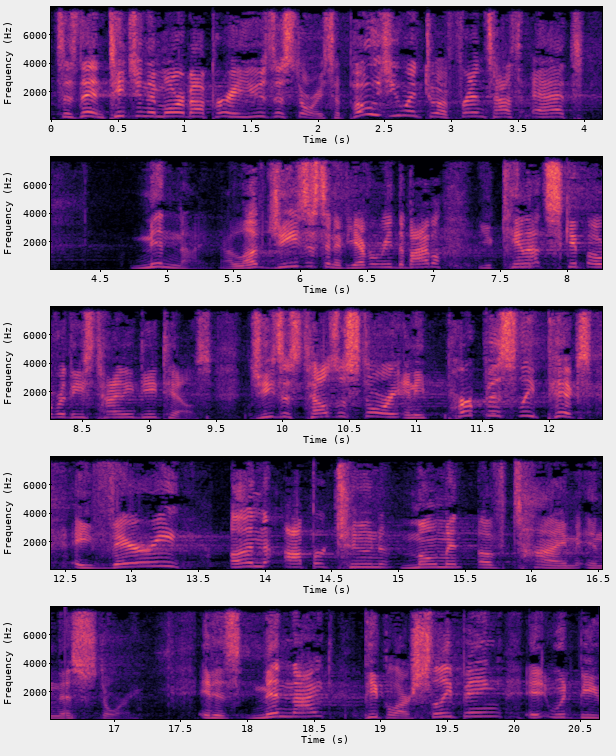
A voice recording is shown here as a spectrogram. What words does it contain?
It says, Then, teaching them more about prayer, he used this story. Suppose you went to a friend's house at midnight. I love Jesus, and if you ever read the Bible, you cannot skip over these tiny details. Jesus tells a story, and he purposely picks a very unopportune moment of time in this story. It is midnight. People are sleeping. It would be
